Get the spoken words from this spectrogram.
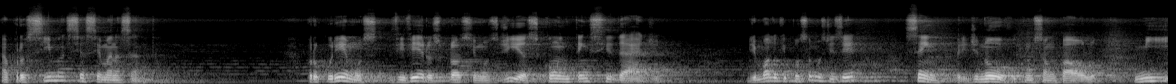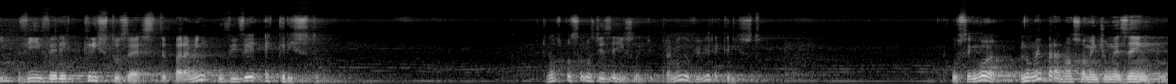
aproxima-se a Semana Santa. Procuremos viver os próximos dias com intensidade, de modo que possamos dizer sempre, de novo com São Paulo, mi vivere Christus est, para mim o viver é Cristo. Que nós possamos dizer isso, né? para mim o viver é Cristo. O Senhor não é para nós somente um exemplo.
